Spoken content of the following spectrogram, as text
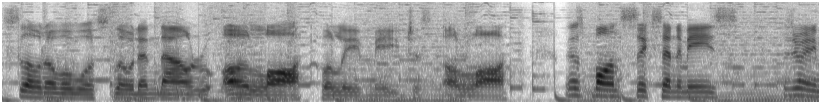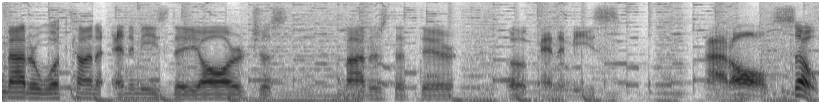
Slow Nova will slow them down a lot, believe me, just a lot. Gonna spawn 6 enemies. Doesn't really matter what kind of enemies they are, just matters that they're uh, enemies at all. So,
